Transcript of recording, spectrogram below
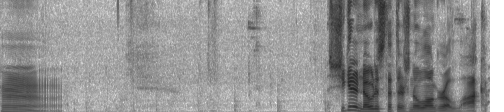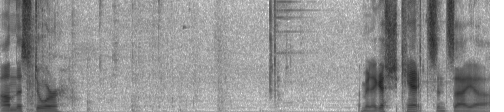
Hmm. Is she gonna notice that there's no longer a lock on this door? I mean, I guess she can't since I, uh...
